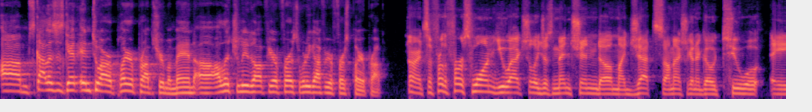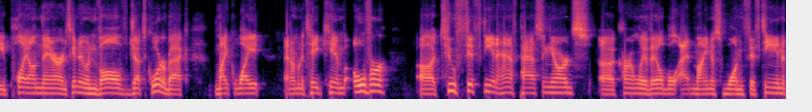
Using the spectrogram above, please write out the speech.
Um, Scott, let's just get into our player props here, my man. Uh, I'll let you lead it off here first. What do you got for your first player prop? All right, so for the first one, you actually just mentioned uh, my Jets. So I'm actually going to go to a play on there. It's going to involve Jets quarterback Mike White, and I'm going to take him over uh, 250 and a half passing yards, uh, currently available at minus 115.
